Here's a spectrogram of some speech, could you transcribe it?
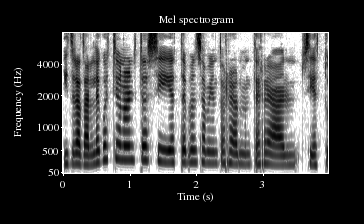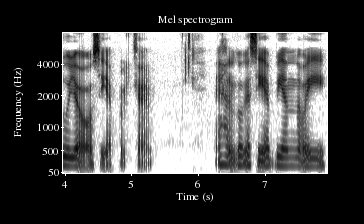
y tratar de cuestionarte si este pensamiento realmente es real, si es tuyo o si es porque es algo que sigues viendo y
